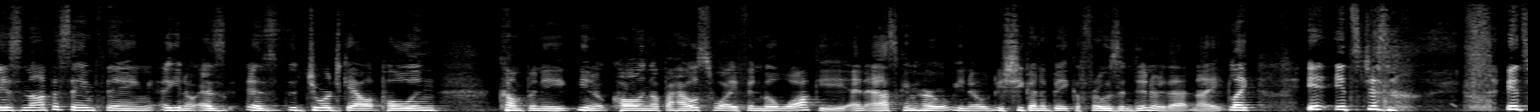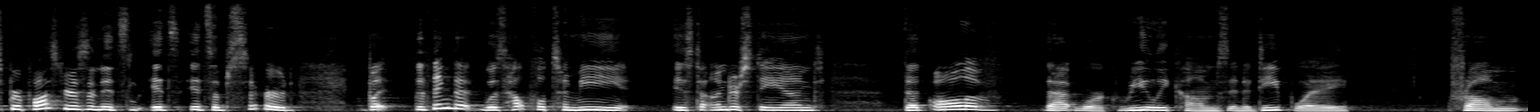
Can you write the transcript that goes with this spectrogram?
is not the same thing, you know, as as the George Gallup polling company, you know, calling up a housewife in Milwaukee and asking her, you know, is she going to bake a frozen dinner that night? Like, it, it's just, it's preposterous and it's it's it's absurd. But the thing that was helpful to me is to understand that all of that work really comes in a deep way from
